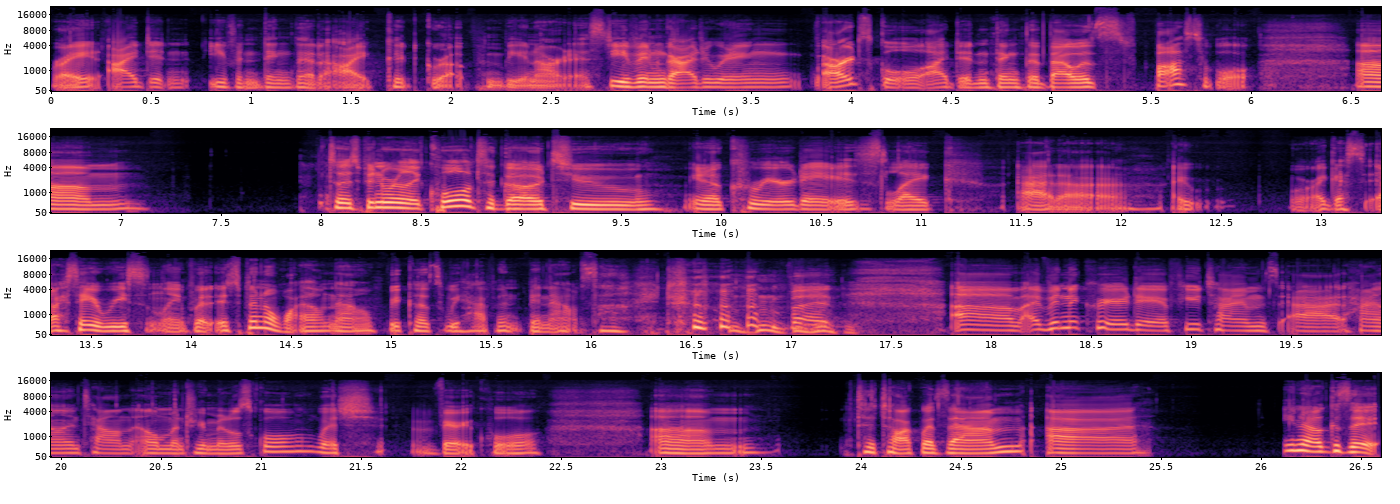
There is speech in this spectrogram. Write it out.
right? I didn't even think that I could grow up and be an artist. Even graduating art school, I didn't think that that was possible. Um, so it's been really cool to go to you know career days like at a I, or I guess I say recently, but it's been a while now because we haven't been outside. but um, I've been to career day a few times at Highlandtown Elementary Middle School, which very cool um, to talk with them. Uh, you know, because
